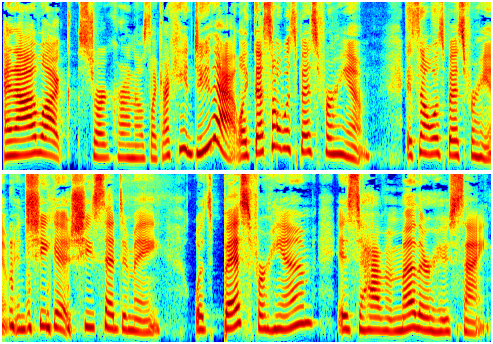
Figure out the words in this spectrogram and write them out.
And I like started crying. I was like, I can't do that. Like that's not what's best for him. It's not what's best for him. And she get, she said to me, What's best for him is to have a mother who's sane.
